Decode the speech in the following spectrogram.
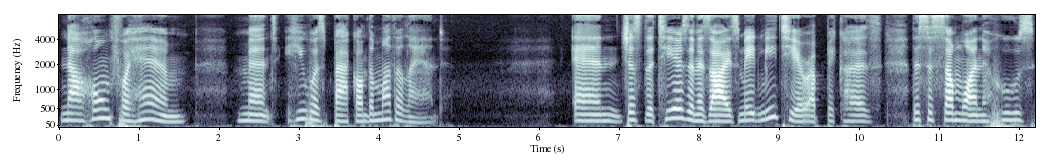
Now, home for him meant he was back on the motherland. And just the tears in his eyes made me tear up because this is someone whose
